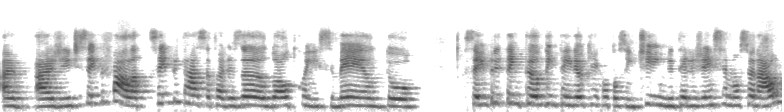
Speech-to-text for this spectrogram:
a, a gente sempre fala, sempre está se atualizando, autoconhecimento, sempre tentando entender o que, que eu estou sentindo, inteligência emocional,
